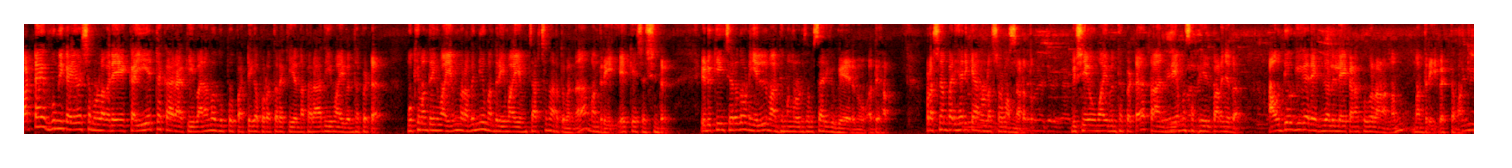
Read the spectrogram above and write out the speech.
പട്ടയഭൂമി കൈവശമുള്ളവരെ കയ്യേറ്റക്കാരാക്കി വനംവകുപ്പ് പട്ടിക പുറത്തിറക്കിയെന്ന പരാതിയുമായി ബന്ധപ്പെട്ട് മുഖ്യമന്ത്രിയുമായും റവന്യൂ മന്ത്രിയുമായും ചർച്ച നടത്തുമെന്ന് മന്ത്രി എ കെ ശശീന്ദ്രൻ. ഇടുക്കി ചെറുതോണിയിൽ മാധ്യമങ്ങളോട് സംസാരിക്കുകയായിരുന്നു അദ്ദേഹം. പ്രശ്നം പരിഹരിക്കാനുള്ള ശ്രമം നടത്തും. വിഷയവുമായി ബന്ധപ്പെട്ട് താൻ നിയമസഭയിൽ പറഞ്ഞത് ഔദ്യോഗിക രേഖകളിലെ കണക്കുകളാണെന്നും മന്ത്രി വ്യക്തമാക്കി.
